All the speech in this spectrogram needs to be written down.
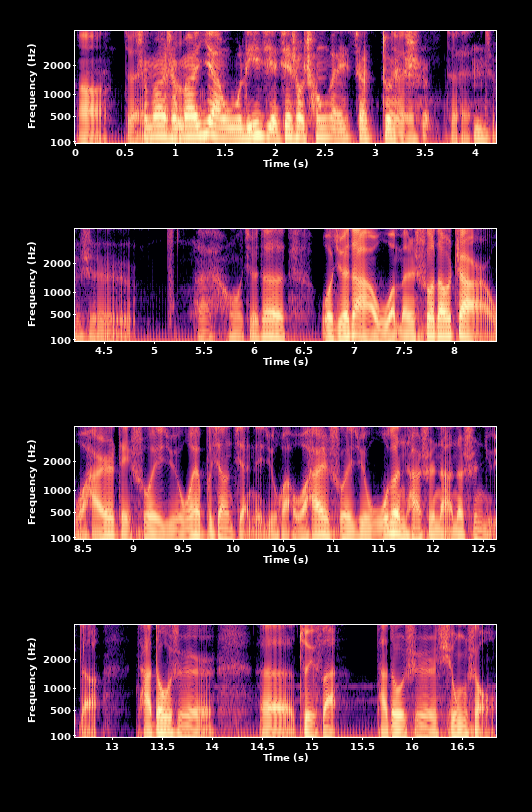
啊对，什么什么厌恶理解接受成为，这对是，对就是，哎呀，我觉得，我觉得啊，我们说到这儿，我还是得说一句，我也不想剪那句话，我还是说一句，无论他是男的，是女的，他都是呃罪犯，他都是凶手，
